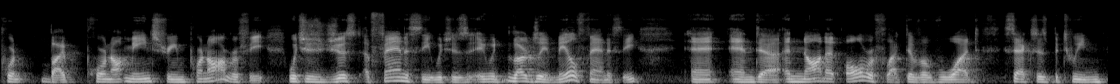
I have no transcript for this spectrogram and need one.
por- by porno- mainstream pornography, which is just a fantasy, which is it would largely a male fantasy, and and, uh, and not at all reflective of what sex is between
